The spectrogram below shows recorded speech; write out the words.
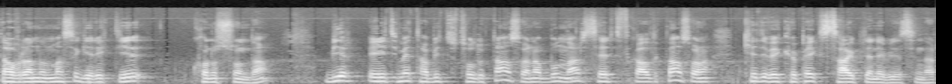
davranılması gerektiği konusunda bir eğitime tabi tutulduktan sonra bunlar sertifika aldıktan sonra kedi ve köpek sahiplenebilsinler.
